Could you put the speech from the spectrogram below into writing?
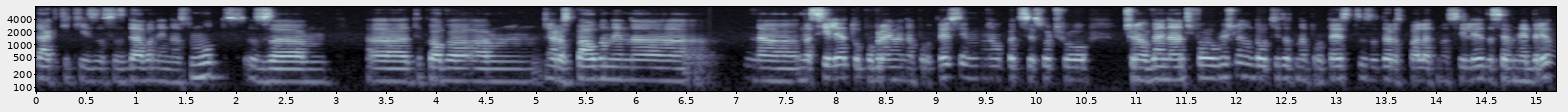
тактики за създаване на смут, за а, такова а, разпалване на, на насилието по време на протести. Много пъти се е случвало членове на антифа умишлено да отидат на протест, за да разпалят насилие, да се внедрят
